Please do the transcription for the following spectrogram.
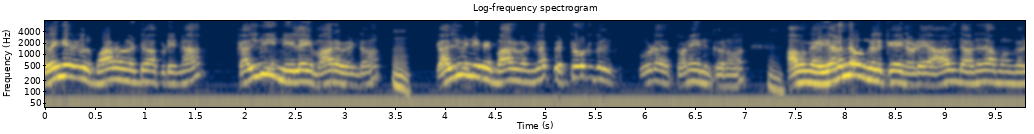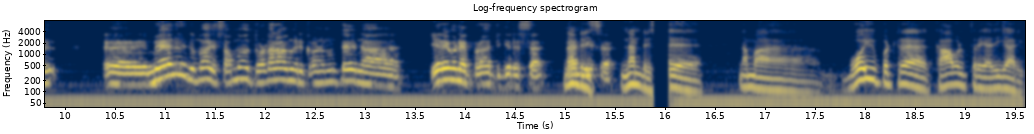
இளைஞர்கள் மாற வேண்டும் அப்படின்னா கல்வி நிலை மாற வேண்டும். கல்வி நிலை மாற வேண்டும்னா பெற்றோர்கள் கூட துணை நிற்கணும். அவங்க இறந்தவங்களுக்கு என்னுடைய ஆழ்ந்த அனுதாபங்கள் மேலும் இது மாதிரி சம்பவம் தொடராம இருக்கணும்ட்டு நான் இறைவனை பிரார்த்திக்கிறேன் சார். நன்றி சார். நன்றி. நம்ம ஓய்வு பெற்ற காவல்துறை அதிகாரி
